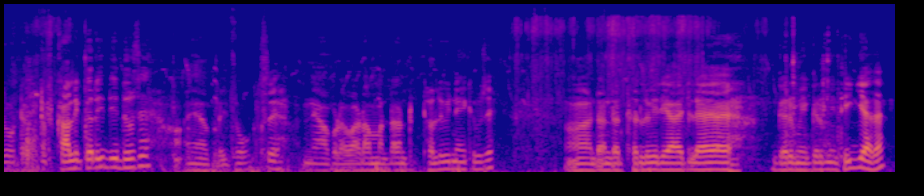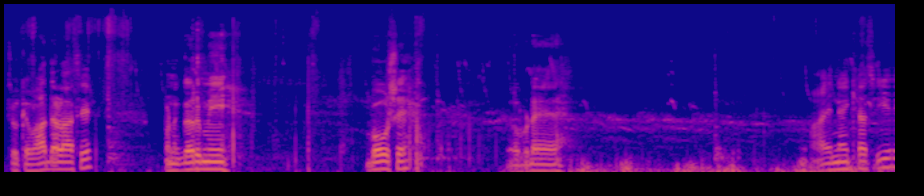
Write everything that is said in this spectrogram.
જો ટ્રેક્ટર ખાલી કરી દીધું છે. અહીંયા આપણી ચોક છે ને આપણે વાડામાં દાંડ ઠલવી નાખ્યું છે. દાંડ ઠલવી રહ્યા એટલે ગરમી ગરમી થઈ ગયા હતા. જોકે વાદળા છે, પણ ગરમી બહુ છે. આપણે આવી નાખ્યા છીએ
